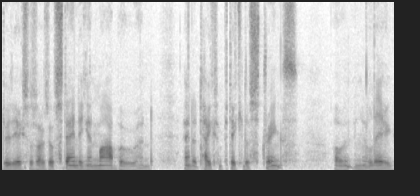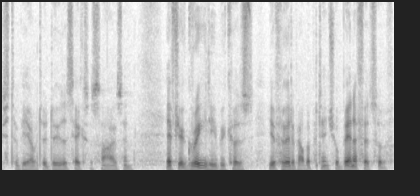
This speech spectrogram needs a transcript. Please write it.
do the exercise of standing in ma bu and, and it takes a particular strength of, in your legs to be able to do this exercise. And if you're greedy because you've heard about the potential benefits of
